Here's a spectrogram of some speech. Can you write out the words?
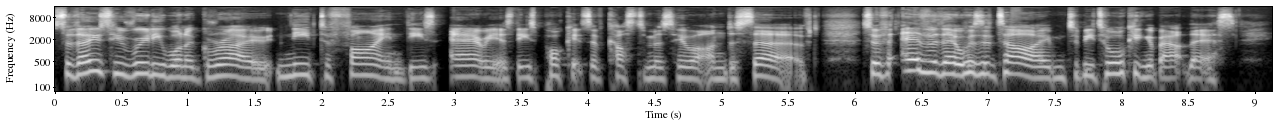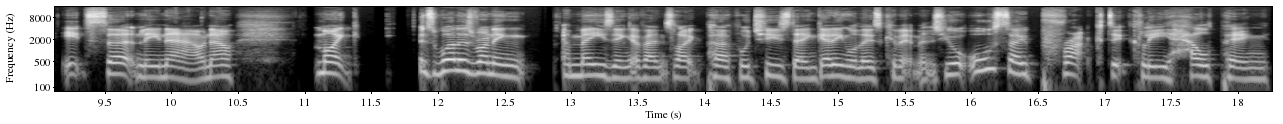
So those who really want to grow need to find these areas, these pockets of customers who are underserved. So if ever there was a time to be talking about this, it's certainly now. Now, Mike, as well as running amazing events like Purple Tuesday and getting all those commitments, you're also practically helping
